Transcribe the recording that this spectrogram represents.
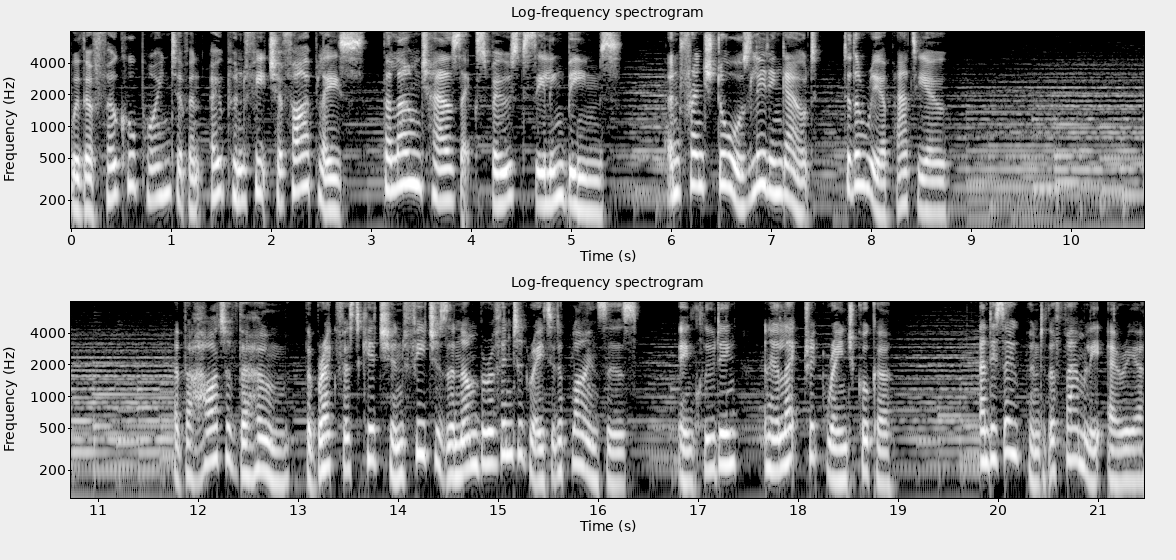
With a focal point of an open feature fireplace, the lounge has exposed ceiling beams and French doors leading out to the rear patio. At the heart of the home, the breakfast kitchen features a number of integrated appliances, including an electric range cooker, and is open to the family area.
